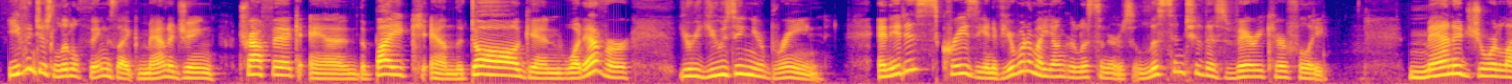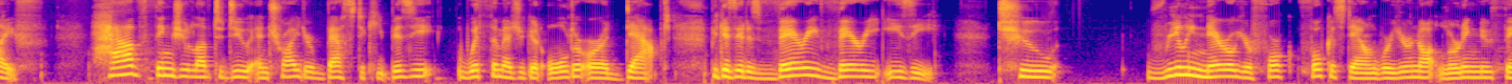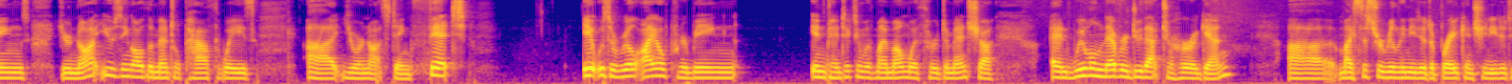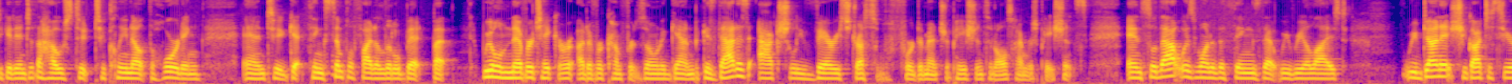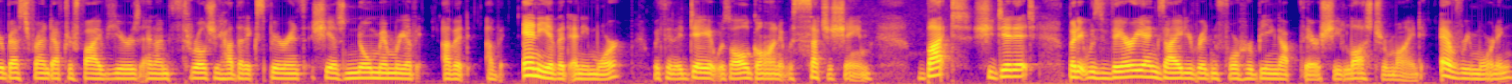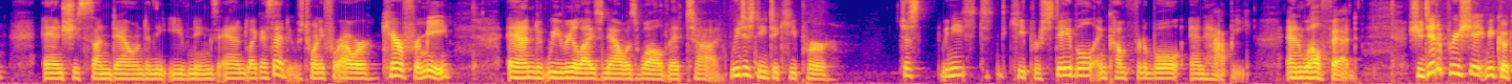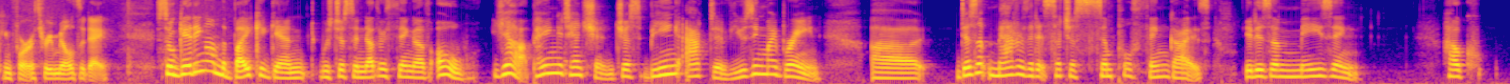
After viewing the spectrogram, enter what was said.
Even just little things like managing traffic and the bike and the dog and whatever, you're using your brain. And it is crazy. And if you're one of my younger listeners, listen to this very carefully. Manage your life have things you love to do and try your best to keep busy with them as you get older or adapt because it is very, very easy to really narrow your fo- focus down where you're not learning new things, you're not using all the mental pathways, uh, you're not staying fit. It was a real eye opener being in Penticton with my mom with her dementia, and we will never do that to her again uh, my sister really needed a break and she needed to get into the house to, to clean out the hoarding and to get things simplified a little bit. But we will never take her out of her comfort zone again because that is actually very stressful for dementia patients and Alzheimer's patients. And so that was one of the things that we realized. We've done it. She got to see her best friend after five years, and I'm thrilled she had that experience. She has no memory of, of it, of any of it anymore. Within a day, it was all gone. It was such a shame. But she did it, but it was very anxiety ridden for her being up there. She lost her mind every morning and she sundowned in the evenings. And like I said, it was 24 hour care for me. And we realize now as well that uh, we just need to keep her, just, we need to keep her stable and comfortable and happy and well fed. She did appreciate me cooking for her three meals a day. So getting on the bike again was just another thing of, oh, yeah, paying attention, just being active, using my brain. Uh, doesn't matter that it's such a simple thing, guys. It is amazing how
